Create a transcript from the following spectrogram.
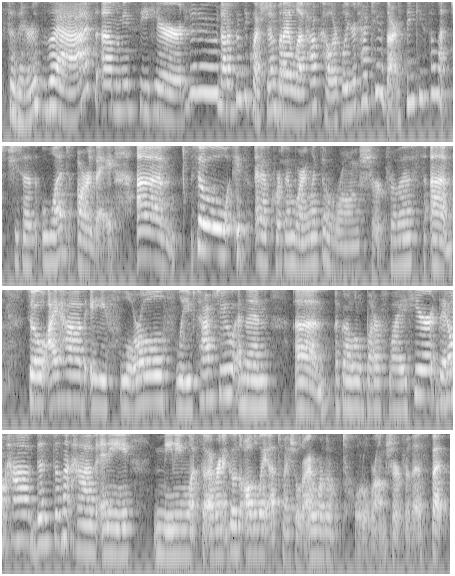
So there's that. Um, let me see here. Doo -doo -doo. Not a Scentsy question, but I love how colorful your tattoos are. Thank you so much. She says, what are they? Um, so it's, and of course I'm wearing like the wrong shirt for this. Um, so I have a floral sleeve tattoo and then um, I've got a little butterfly here. They don't have, this doesn't have any meaning whatsoever and it goes all the way up to my shoulder. I wore the total wrong shirt for this, but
